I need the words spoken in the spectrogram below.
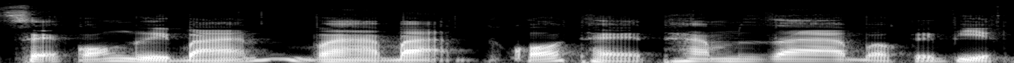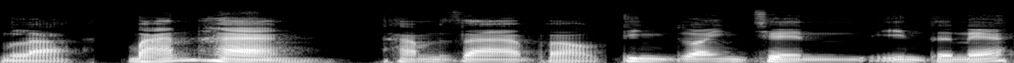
sẽ có người bán và bạn có thể tham gia vào cái việc là bán hàng tham gia vào kinh doanh trên internet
